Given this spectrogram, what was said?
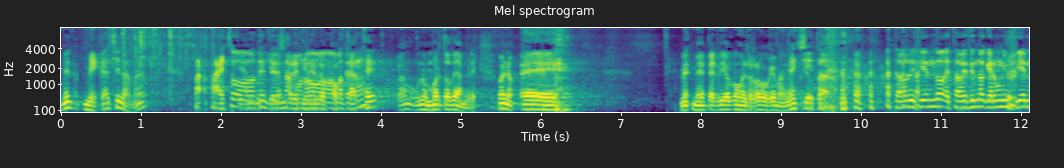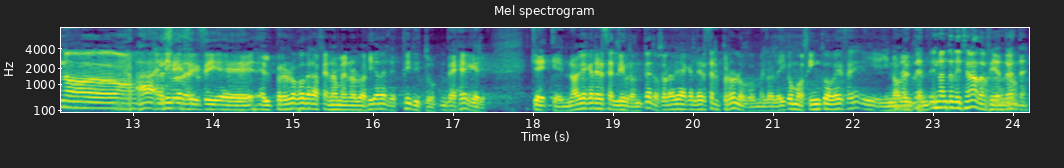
Mira, me cache la mano. Para esto te interesamos, tienen ¿no, los podcastes? Vamos, unos muertos de hambre. Bueno, eh, me, me he perdido con el robo que me han hecho. Sí, está- estaba diciendo, estaba diciendo que era un infierno Ah, el libro sí, de sí, sí, eh, el prólogo de la fenomenología del espíritu, de Hegel. Que, que no había que leerse el libro entero, solo había que leerse el prólogo. Me lo leí como cinco veces y, y no, lo entendí. No entendiste nada, evidentemente. no.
